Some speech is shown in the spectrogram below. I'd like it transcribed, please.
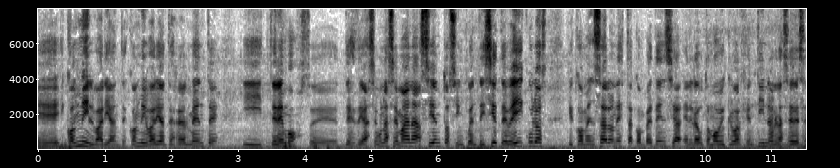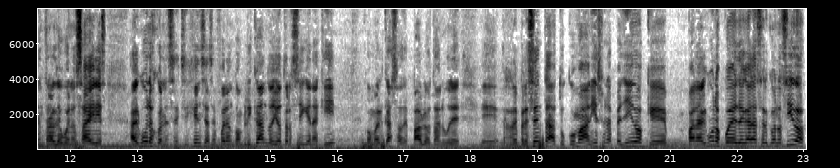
eh, y con mil variantes, con mil variantes realmente. Y tenemos eh, desde hace una semana 157 vehículos que comenzaron esta competencia en el Automóvil Club Argentino, en la sede central de Buenos Aires. Algunos con las exigencias se fueron complicando y otros siguen aquí, como el caso de Pablo Tanuré. Eh, representa a Tucumán y es un apellido que para algunos puede llegar a ser conocido,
